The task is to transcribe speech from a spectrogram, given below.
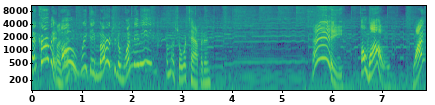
And Kermit. Oh, Oh, wait, they merged into one maybe? I'm not sure what's happening. Hey! Oh, wow. What?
